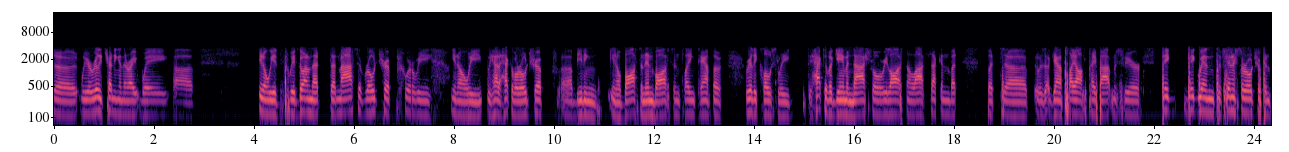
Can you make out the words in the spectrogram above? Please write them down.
uh, we were really trending in the right way. Uh, you know, we had we had gone on that that massive road trip where we, you know, we we had a heck of a road trip, uh, beating you know Boston in Boston, playing Tampa really closely. The heck of a game in Nashville. We lost in the last second, but but uh, it was again a playoff type atmosphere. Big big win to finish the road trip in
